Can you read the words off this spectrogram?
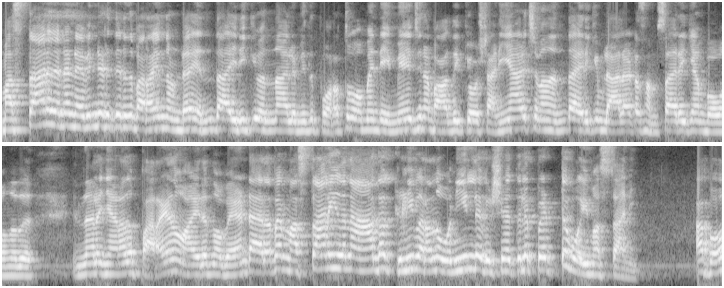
മസ്താനി തന്നെ നെവിന്റെ അടുത്തിരുന്ന് പറയുന്നുണ്ട് എന്തായിരിക്കും എന്നാലും ഇത് പുറത്തു പോകുമ്പോൾ എന്റെ ഇമേജിനെ ബാധിക്കോ ശനിയാഴ്ച വന്ന് എന്തായിരിക്കും ലാലാട്ട സംസാരിക്കാൻ പോകുന്നത്? ഇന്നലെ ഞാനത് പറയണമായിരുന്നോ. വേണ്ടായിരുന്നു. അപ്പം മസ്താനി തന്നെ ആകെ കിളി പറന്ന് ഒനീലിന്റെ വിഷയത്തിൽ പെട്ടുപോയി മസ്താനി. അപ്പോൾ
